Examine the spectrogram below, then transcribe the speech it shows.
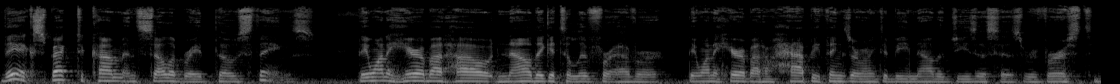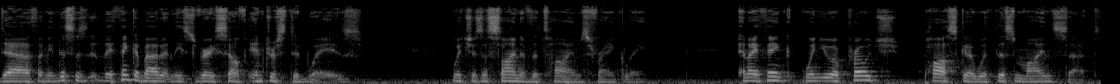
they expect to come and celebrate those things. They want to hear about how now they get to live forever they want to hear about how happy things are going to be now that Jesus has reversed death. I mean, this is they think about it in these very self-interested ways, which is a sign of the times, frankly. And I think when you approach Pascha with this mindset,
